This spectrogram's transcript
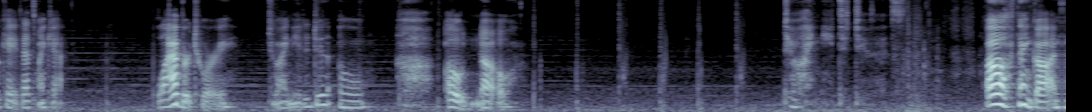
Okay, that's my cat. Laboratory. Do I need to do that? Oh. Oh, no. Do I need to do Oh, thank God.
